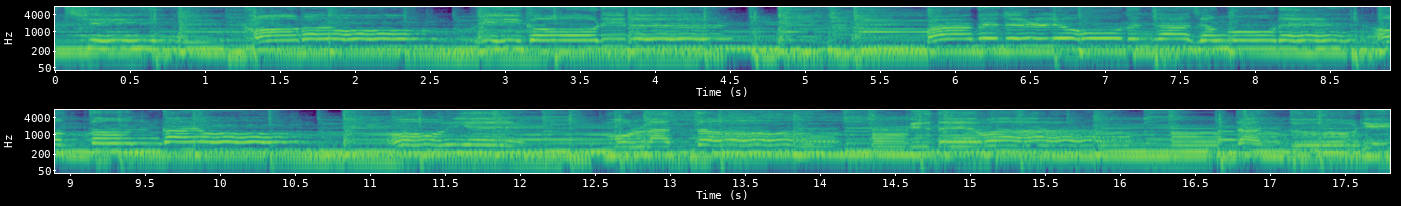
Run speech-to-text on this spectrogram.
같이 걸어요. 이 거리를 밤에 들려오는 자작 노래 어떤가요? 오예. 몰랐던 그대와 단둘이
